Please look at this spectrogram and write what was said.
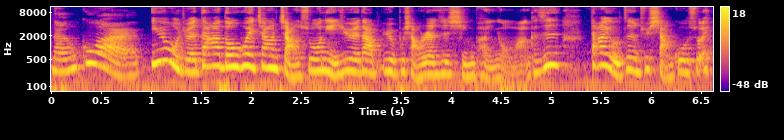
难怪。因为我觉得大家都会这样讲，说年纪越大越不想认识新朋友嘛。可是大家有真的去想过说，哎，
